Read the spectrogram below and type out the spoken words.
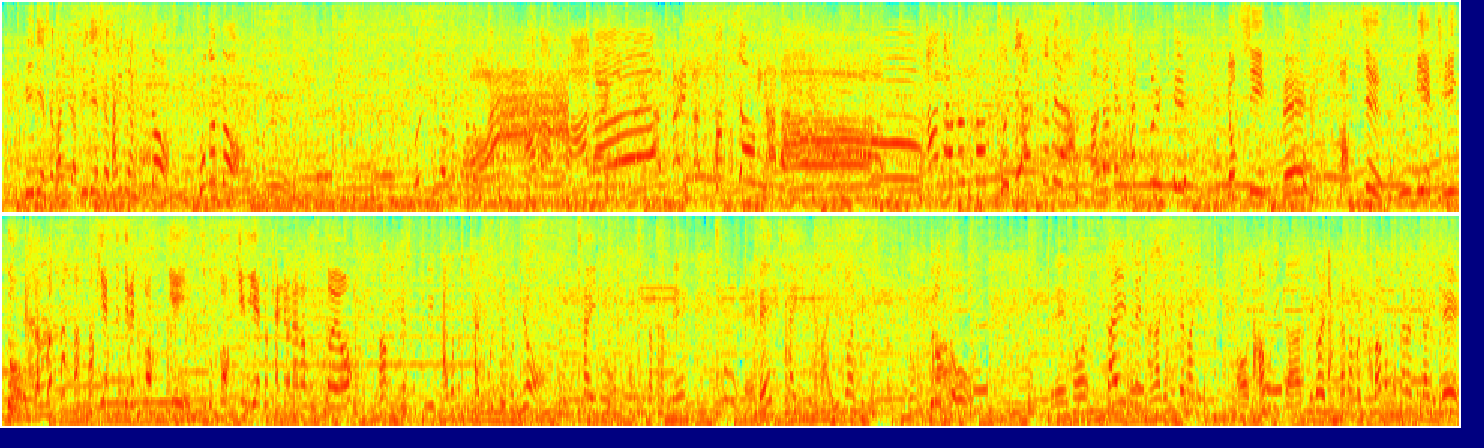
탈락 BDS가 달립니다. BDS가 달립니다. 조금 더 조금 더 아담 아담. 타이거 확정 아담은 멈추지 않습니다. 아담의 산솔킬. 역시 네. 꺽즈 뮤비의 주인공 PSG를 꺾기 지금 꺾기 위해서 달려나가고 있어요 아 BDS 수입 과정을 좀잘 보이고 있거든요. 돈 차이도 엄청 심각한데 총 레벨 차이도 말도 안 되게 심각해서 그렇죠. 그래서 사이드를 강하게 상대방이 어, 나오니까 그걸 낚아서 한번 잡아먹겠다는 생각인데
